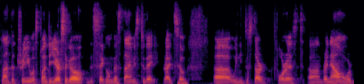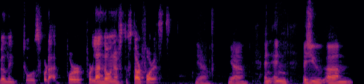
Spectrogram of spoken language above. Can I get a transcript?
plant a tree was 20 years ago. The second mm-hmm. best time is today, right? So mm-hmm. uh, we need to start forest um, right now, and we're building tools for that for for landowners to start forests. Yeah, yeah, and and as you, um,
